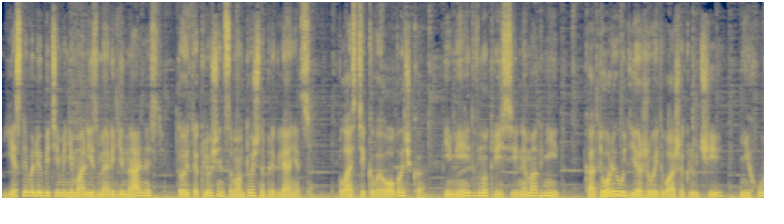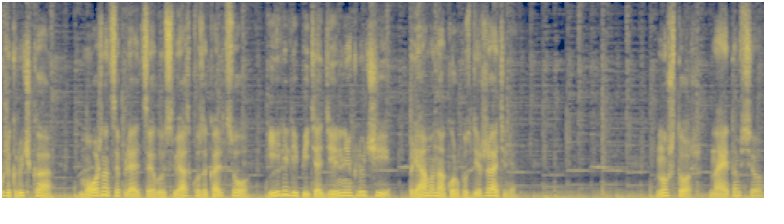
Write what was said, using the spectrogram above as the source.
Если вы любите минимализм и оригинальность, то эта ключница вам точно приглянется. Пластиковое облачко имеет внутри сильный магнит, который удерживает ваши ключи не хуже крючка. Можно цеплять целую связку за кольцо или лепить отдельные ключи прямо на корпус держателя. Ну что ж, на этом все.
